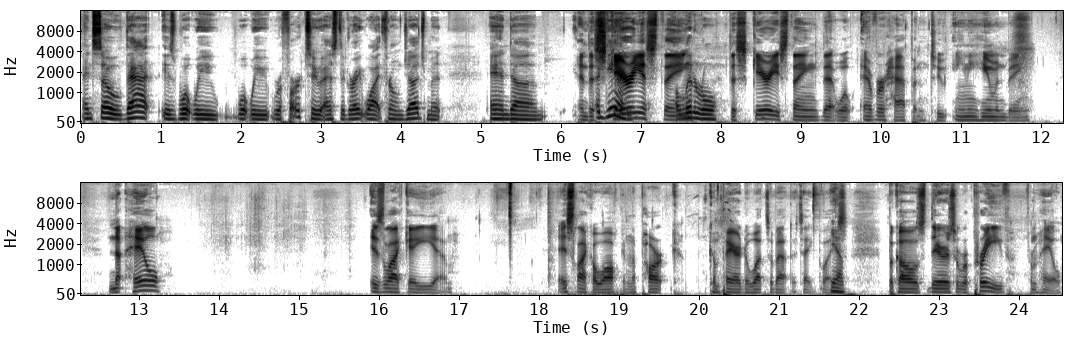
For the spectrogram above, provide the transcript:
and so that is what we what we refer to as the Great White Throne Judgment, and um, And the Again, scariest a thing, literal the scariest thing that will ever happen to any human being, no, hell is like a, um, it's like a walk in the park compared to what's about to take place. Yeah. Because there is a reprieve from hell.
